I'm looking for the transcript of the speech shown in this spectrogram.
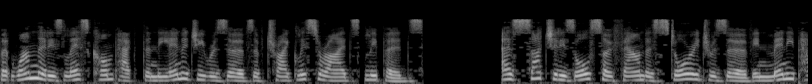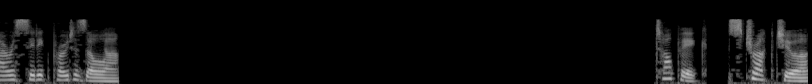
but one that is less compact than the energy reserves of triglycerides lipids. As such it is also found as storage reserve in many parasitic protozoa. Topic: Structure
